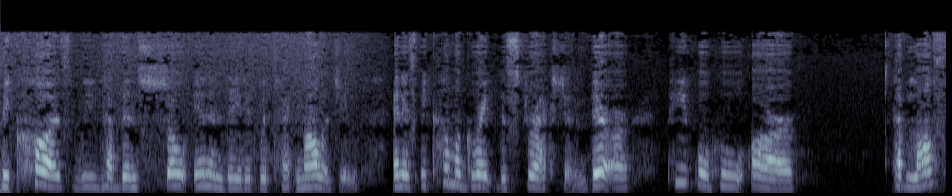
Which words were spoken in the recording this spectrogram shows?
because we have been so inundated with technology and it's become a great distraction. There are people who are have lost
